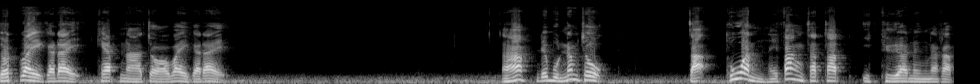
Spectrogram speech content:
จดไว้ก็ได้ แคปหน้าจอไว้ก็ได้อะเดี๋ยวบุญน้ำโชค จะทวนให้ฟังชัดๆ อีกเทือหนึ่งนะครับ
